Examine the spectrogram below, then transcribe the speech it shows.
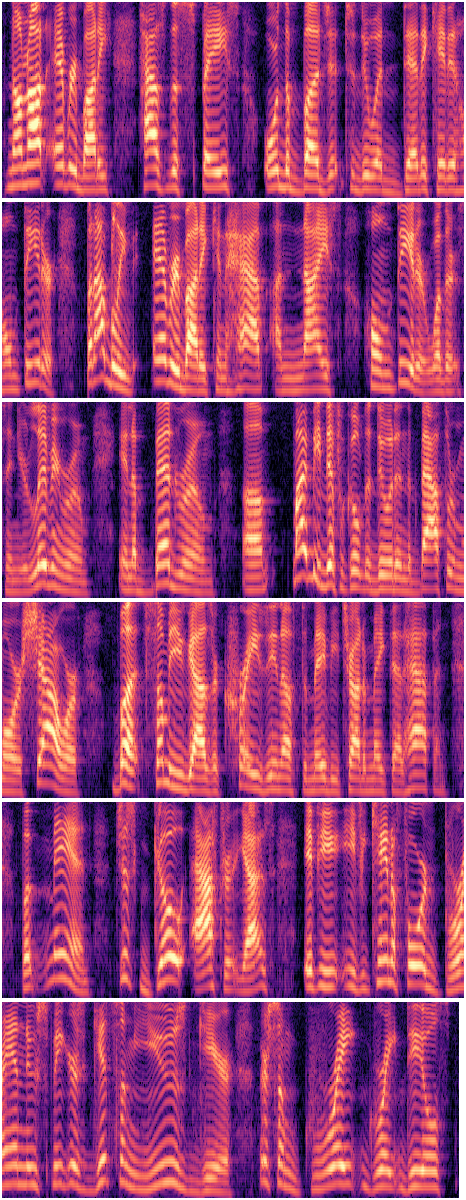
Now, not everybody has the space or the budget to do a dedicated home theater, but I believe everybody can have a nice home theater, whether it's in your living room, in a bedroom. Um, might be difficult to do it in the bathroom or shower, but some of you guys are crazy enough to maybe try to make that happen. But man, just go after it, guys. If you if you can't afford brand new speakers, get some used gear. There's some great, great deals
